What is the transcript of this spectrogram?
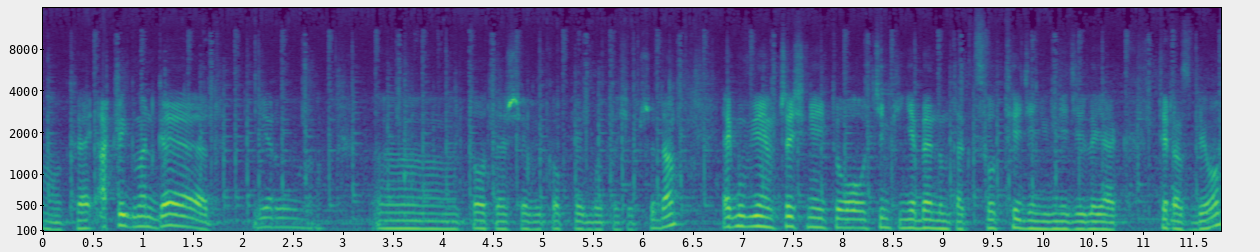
Okej, okay. achievement get! Jeruna. Eee, to też się wykopię, bo to się przyda. Jak mówiłem wcześniej, to odcinki nie będą tak co tydzień w niedzielę jak teraz było.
